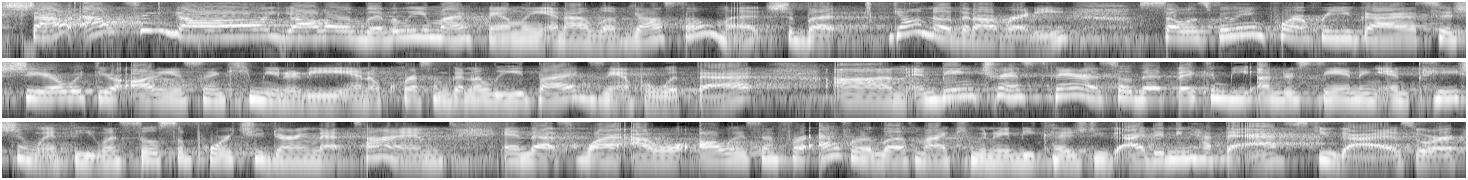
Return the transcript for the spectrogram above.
shout out to y'all. Y'all are literally my family, and I love y'all so much, but y'all know that already. So it's really important for you guys to share with your audience and community. And of course, I'm going to lead by example with that um, and being transparent so that they can be understanding and patient with you and still support you during that time. And that's why I will always and forever love my community because you, I didn't even have to ask you guys or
